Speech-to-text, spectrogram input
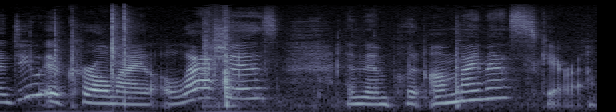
to do is curl my lashes and then put on my mascara.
